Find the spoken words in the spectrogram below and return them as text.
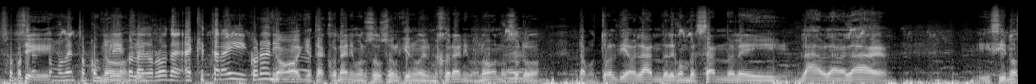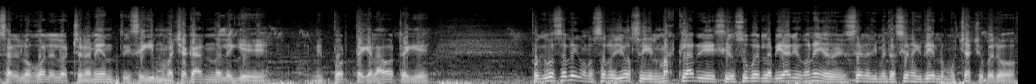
soportar Sí. estos momentos complejos, No, la sí. derrota. Hay que estar ahí con ánimo. No, hay que estar con ánimo, nosotros somos el mejor ánimo, ¿no? Nosotros estamos todo el día hablándole, conversándole y bla, bla, bla. Y si no salen los goles, los entrenamientos y seguimos machacándole, que no importa que la otra, que... Porque vos digo, nosotros yo soy el más claro y he sido súper lapidario con ellos, sé las limitaciones que tienen los muchachos, pero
